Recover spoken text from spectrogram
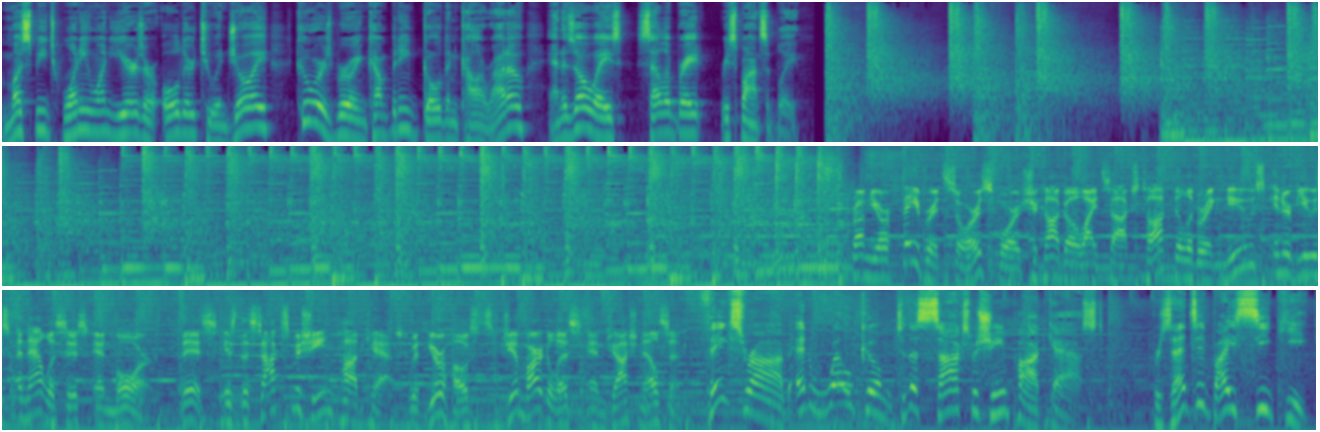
must be 21 years or older to enjoy. Coors Brewing Company, Golden, Colorado. And as always, celebrate responsibly. From your favorite source for Chicago White Sox talk, delivering news, interviews, analysis, and more. This is the Sox Machine Podcast with your hosts, Jim Margalus and Josh Nelson. Thanks, Rob, and welcome to the Sox Machine Podcast, presented by SeatGeek.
